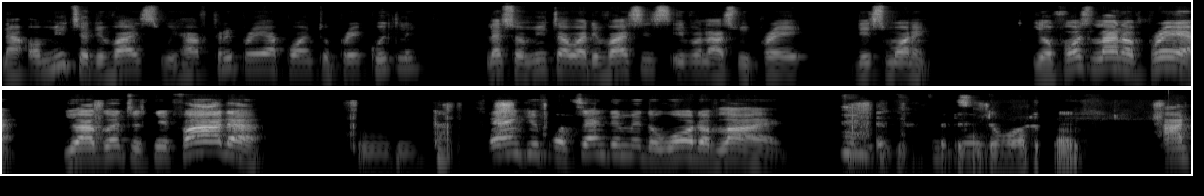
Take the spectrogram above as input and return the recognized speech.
Now, unmute your device. We have three prayer points to pray quickly. Let's unmute our devices even as we pray this morning. Your first line of prayer, you are going to say, Father, thank you for sending me the word of life. Thank you for the word of life. And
